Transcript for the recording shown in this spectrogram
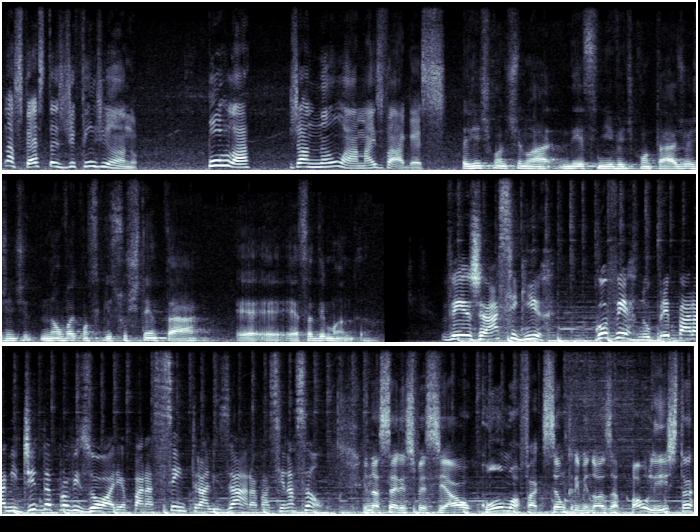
nas festas de fim de ano. Por lá, já não há mais vagas. Se a gente continuar nesse nível de contágio, a gente não vai conseguir sustentar é, é, essa demanda. Veja a seguir. Governo prepara medida provisória para centralizar a vacinação. E na série especial, como a facção criminosa paulista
